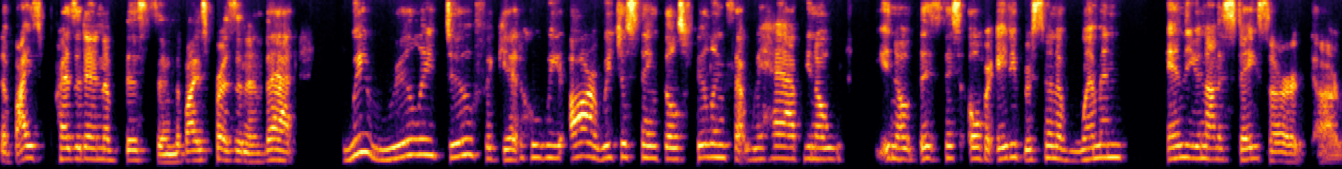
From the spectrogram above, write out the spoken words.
the vice president of this and the vice president of that. We really do forget who we are. We just think those feelings that we have you know you know this this over 80% of women in the united states are are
